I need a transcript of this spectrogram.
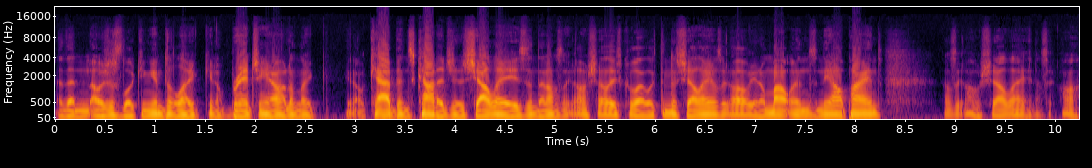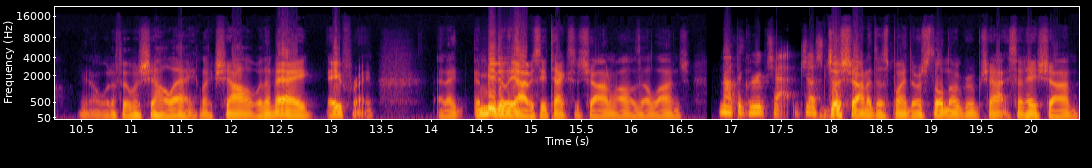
And then I was just looking into like you know branching out on like you know cabins, cottages, chalets, and then I was like, oh, chalet's cool. I looked into chalet. I was like, oh, you know mountains and the alpines. I was like, oh, chalet, and I was like, oh, you know, what if it was chalet, like shal with an A, A-frame. And I immediately obviously texted Shaun while I was at lunch. Not the group chat, just Just Shaun at this point. There was still no group chat. I said, hey, Shaun,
